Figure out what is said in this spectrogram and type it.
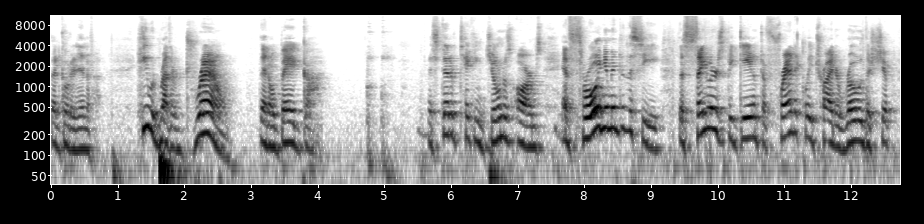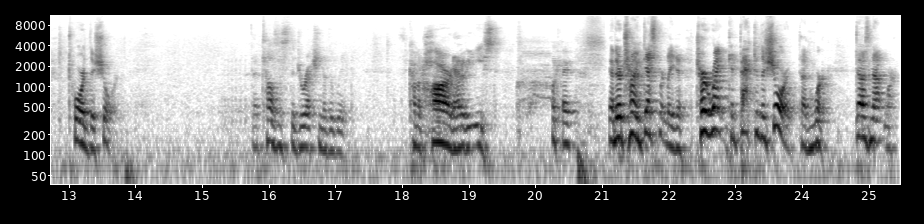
than go to Nineveh. He would rather drown than obey God. Instead of taking Jonah's arms and throwing him into the sea, the sailors began to frantically try to row the ship toward the shore. That tells us the direction of the wind. It's coming hard out of the east. Okay? And they're trying desperately to turn right and get back to the shore. It doesn't work. Does not work.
